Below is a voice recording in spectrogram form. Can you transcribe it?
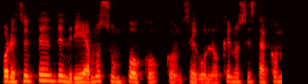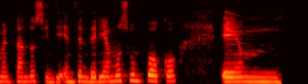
Por eso entenderíamos un poco, con, según lo que nos está comentando Cindy, entenderíamos un poco em,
